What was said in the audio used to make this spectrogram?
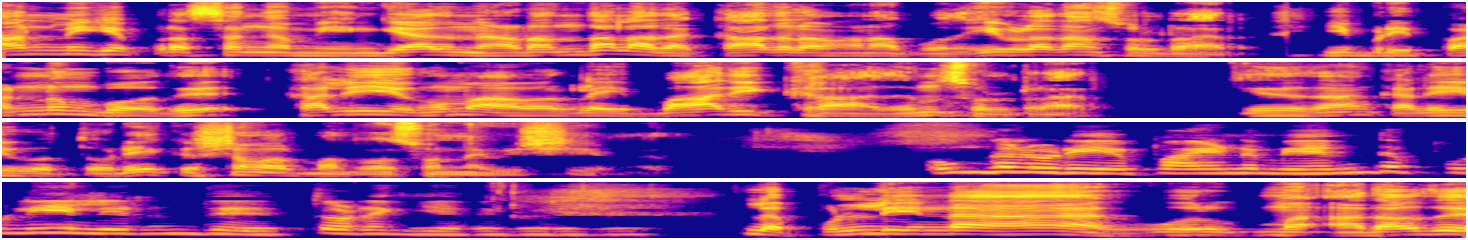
ஆன்மீக பிரசங்கம் எங்கேயாவது நடந்தால் அதை காதல வாங்கினா போதும். இவ்வளோதான் சொல்கிறார் இப்படி பண்ணும்போது கலியுகம் அவர்களை பாதிக்காதுன்னு சொல்கிறார் இதுதான் கலியுகத்துடைய கிருஷ்ண பரமாத்மா சொன்ன விஷயம் இது. உங்களுடைய பயணம் எந்த புள்ளியிலிருந்து தொடங்கியது குருஜி? இல்ல புள்ளின்னா ஒரு அதாவது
